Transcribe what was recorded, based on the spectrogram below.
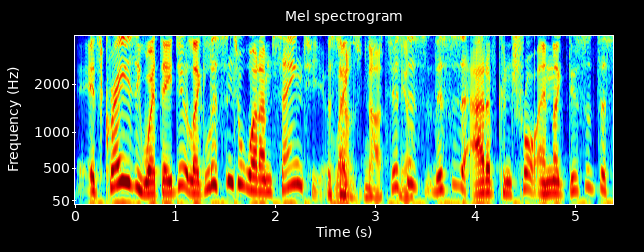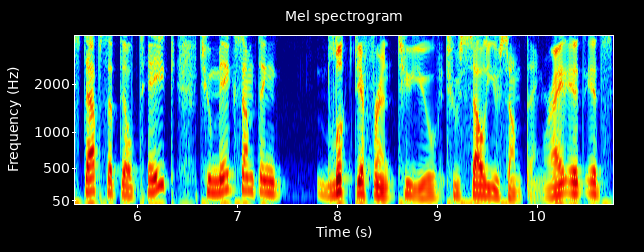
It's crazy what they do. Like listen to what I'm saying to you. This like, sounds nuts. This Neal. is this is out of control. And like this is the steps that they'll take to make something look different to you to sell you something, right? It, it's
